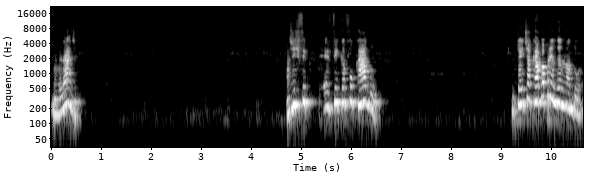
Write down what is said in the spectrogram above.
Não é verdade? A gente fica, é, fica focado. Então a gente acaba aprendendo na dor.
